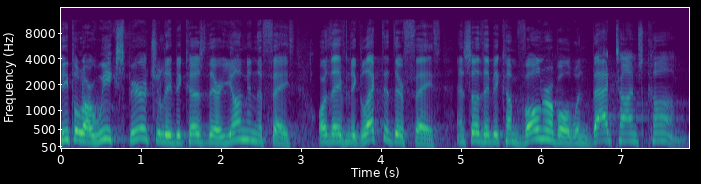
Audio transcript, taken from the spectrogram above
People are weak spiritually because they're young in the faith or they've neglected their faith and so they become vulnerable when bad times come.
